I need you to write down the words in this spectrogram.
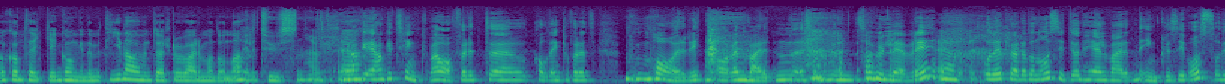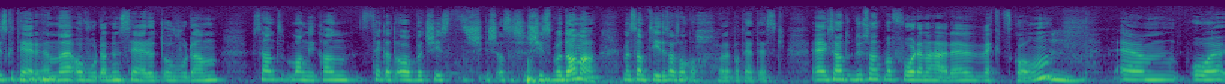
Og kan tenke gange det med ti, da, eventuelt å være Madonna. Eller tusen. Jeg, jeg, jeg kan ikke tenke meg hva for et uh, Kall det egentlig for et mareritt av en verden som hun, som hun lever i. Ja. Og det er klart at nå sitter jo en hel verden, inklusiv oss, og diskuterer mm. henne og hvordan hun ser ut, og hvordan sant, Mange kan tenke at oh, but she's, she's, altså, she's Madonna. Men samtidig så er det sånn åh, oh, det er patetisk. Eh, du sant, Man får denne her eh, vektskålen. Mm. Um, og,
